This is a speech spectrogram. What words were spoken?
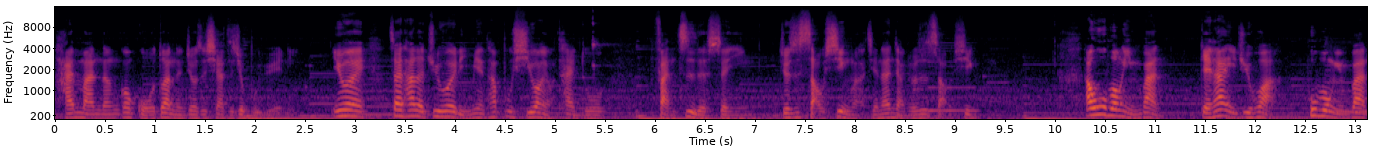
还蛮能够果断的，就是下次就不约你，因为在他的聚会里面，他不希望有太多反制的声音。就是扫兴了，简单讲就是扫兴。他呼朋引伴，给他一句话：呼朋引伴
